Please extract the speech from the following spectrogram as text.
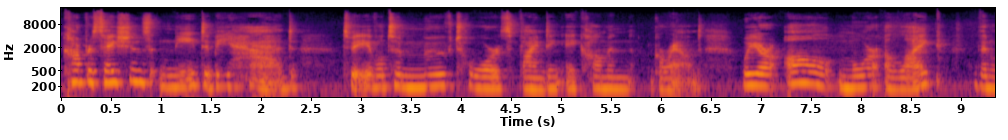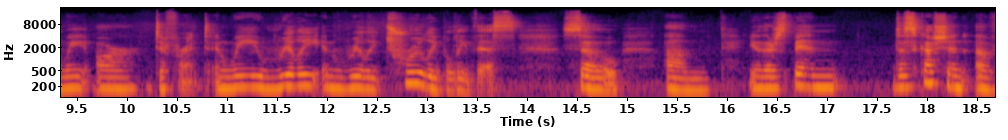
conversations need to be had to be able to move towards finding a common ground. We are all more alike than we are different, and we really and really truly believe this. So, um, you know, there's been discussion of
